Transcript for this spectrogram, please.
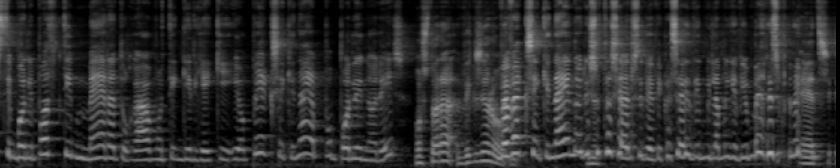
στην πολυπόθητη μέρα του γάμου, την Κυριακή, η οποία ξεκινάει από πολύ νωρίς. Ως τώρα δεν ξέρω... Βέβαια, ξεκινάει νωρίς Ναι. ούτως ή άλλως η διαδικασία, δηλαδή μιλάμε για δύο μέρες πριν. Έτσι.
